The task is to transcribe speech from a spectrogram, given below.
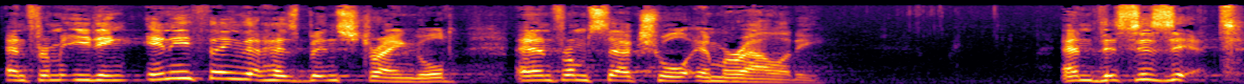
and from eating anything that has been strangled, and from sexual immorality. And this is it.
